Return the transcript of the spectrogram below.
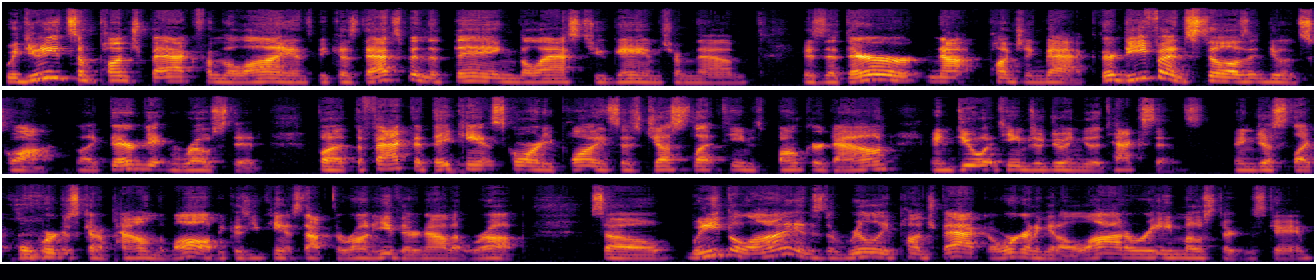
we do need some punch back from the Lions because that's been the thing the last two games from them is that they're not punching back. Their defense still isn't doing squat. Like they're getting roasted. But the fact that they can't score any points is just let teams bunker down and do what teams are doing to the Texans and just like, well, we're just going to pound the ball because you can't stop the run either now that we're up. So we need the Lions to really punch back, or we're going to get a lot of Raheem Mostert in this game.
